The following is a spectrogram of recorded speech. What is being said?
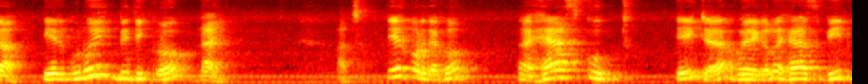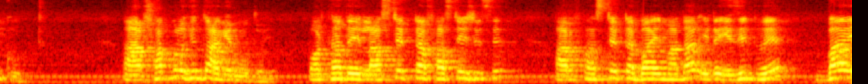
না। এর কোনোই ব্যতিক্রম নাই। আচ্ছা এরপরে দেখো হ্যাজ কুকড এইটা হয়ে গেল হ্যাজ বিন কুকড আর সবগুলো কিন্তু আগের মতোই। অর্থাৎ এই লাস্টেরটা ফার্স্টে এসেছে, আর ফার্স্টেরটা বাই মাদার এটা এজেন্ট হয়ে বাই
